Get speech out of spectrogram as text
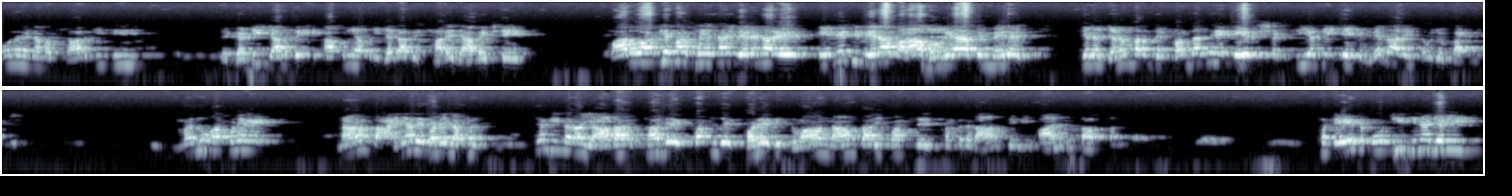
ਉਹਨਾਂ ਨੇ ਨਮਸਕਾਰ ਕੀਤੀ ਤੇ ਗੱਡੀ ਚੱਲ ਪਈ ਆਪਣੀ ਆਪਣੀ ਜਗ੍ਹਾ ਤੇ ਸਾਰੇ ਜਾ ਬੈਠੇ। ਪਰ ਉਹ ਆਖੇ ਬਸ ਇੰਨਾ ਹੀ ਮੇਰੇ ਨਾਲ ਇਹਨੇ ਜੀ ਮੇਰਾ ਭਲਾ ਹੋ ਗਿਆ ਤੇ ਮੇਰੇ ਜਿਹੜੇ ਜਨਮ ਮਰਨ ਦੇ ਬੰਧਨ ਨੇ ਇੱਕ ਸ਼ਖਸੀਅਤ ਦੀ ਇੱਕ ਨਿਗਾਹ ਨਹੀਂ ਸਮਝੋ ਕੱਟ ਦਿੱਤੇ। ਮੈਨੂੰ ਆਪਣੇ ਨਾਮਧਾਰੀਆਂ ਦੇ ਬੜੇ ਲਫ਼ਜ਼ ਚੰਗੀ ਤਰ੍ਹਾਂ ਯਾਦ ਆ ਸਾਡੇ ਪੰਥ ਦੇ ਬੜੇ ਵਿਦਵਾਨ ਨਾਮਧਾਰੀ ਪੰਥ ਦੇ ਸੰਤ ਨਿਧਾਨ ਸਿੰਘ ਜੀ ਆਲਮ ਸਾਹਿਬ ਸਨ। ਸਕੇਤ ਕੋਠੀ ਸੀ ਨਾ ਜਿਹੜੀ,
